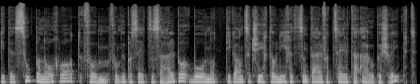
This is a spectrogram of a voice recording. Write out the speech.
gibt ein super Nachwort vom, vom Übersetzer selber, wo noch die ganze Geschichte, die ich jetzt zum Teil erzählt habe, auch beschreibt.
